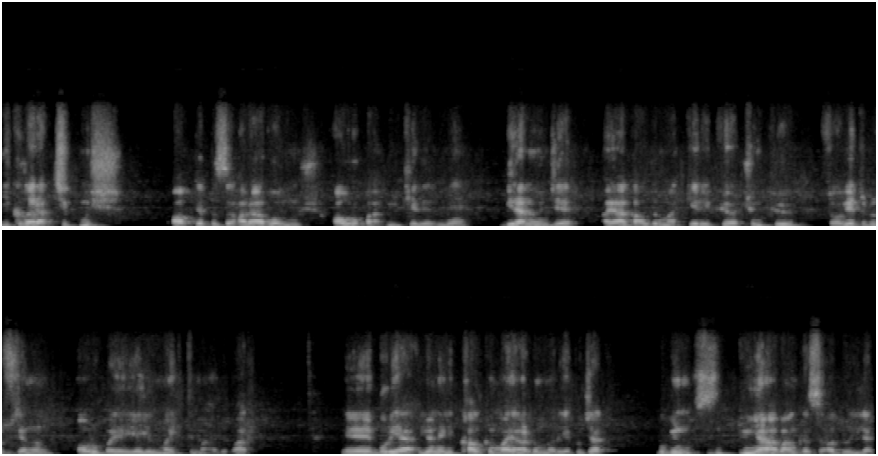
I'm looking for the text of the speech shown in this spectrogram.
yıkılarak çıkmış, altyapısı harap olmuş Avrupa ülkelerini bir an önce ayağa kaldırmak gerekiyor. Çünkü Sovyet Rusya'nın Avrupa'ya yayılma ihtimali var. E, buraya yönelik kalkınma yardımları yapacak bugün sizin Dünya Bankası adıyla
